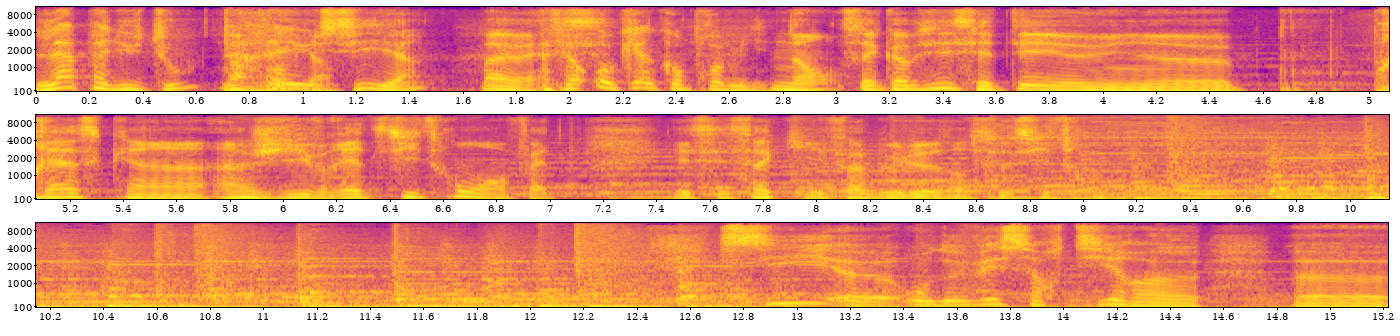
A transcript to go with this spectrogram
Là, pas du tout. T'as réussi, hein, à faire aucun compromis. Non, c'est comme si c'était une, euh, presque un, givré de citron, en fait. Et c'est ça qui est fabuleux dans ce citron. Si euh, on devait sortir euh, euh,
